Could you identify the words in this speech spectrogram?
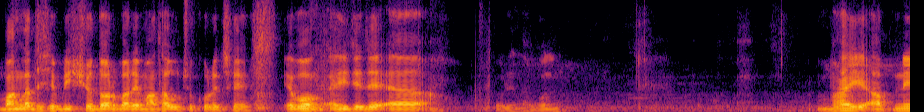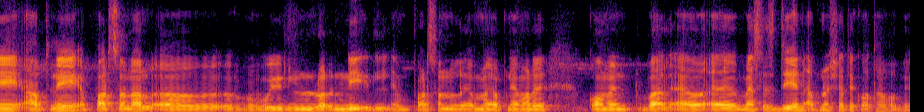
বাংলাদেশে বিশ্ব দরবারে মাথা উঁচু করেছে এবং এই যে যে ভাই আপনি আপনি পার্সোনাল পার্সোনাল আপনি আমার কমেন্ট বা মেসেজ দিন আপনার সাথে কথা হবে।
